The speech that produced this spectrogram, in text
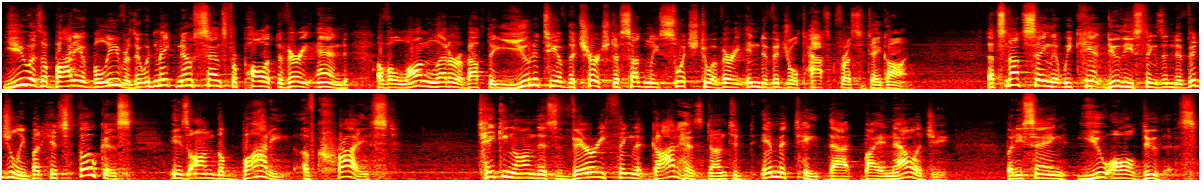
You, as a body of believers, it would make no sense for Paul at the very end of a long letter about the unity of the church to suddenly switch to a very individual task for us to take on. That's not saying that we can't do these things individually, but his focus is on the body of Christ taking on this very thing that God has done to imitate that by analogy. But he's saying, You all do this.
